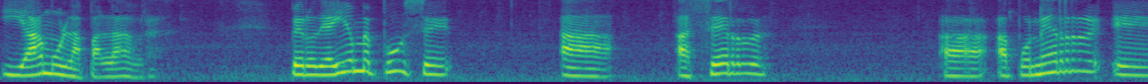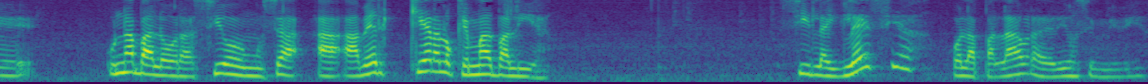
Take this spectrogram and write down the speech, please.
y amo la palabra. Pero de ahí yo me puse a, hacer, a, poner eh, una valoración, o sea, a, a ver qué era lo que más valía. Si la iglesia o la palabra de Dios en mi vida.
